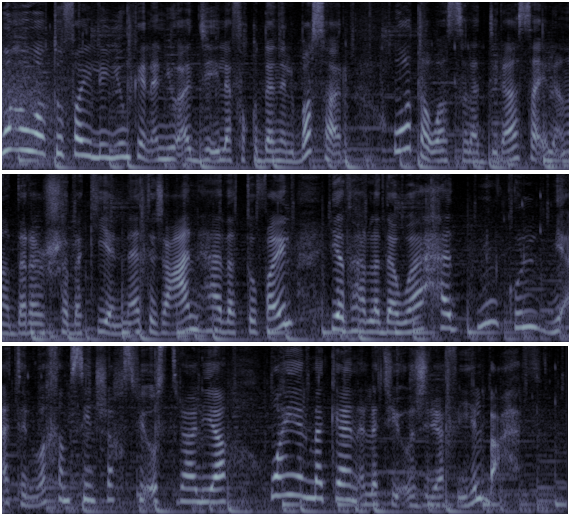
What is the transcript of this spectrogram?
وهو طفيل يمكن أن يؤدي إلى فقدان البصر. وتوصلت الدراسة إلى أن الضرر الشبكي الناتج عن هذا الطفيل يظهر لدى واحد من كل 150 شخص في أستراليا وهي المكان التي أجري فيه البحث.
